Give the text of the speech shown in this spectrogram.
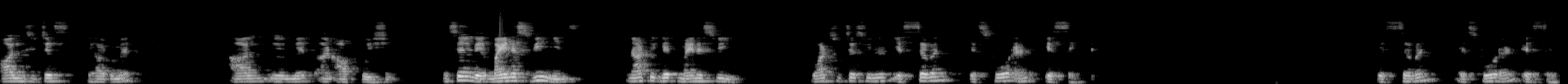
all the switches you have to make all you make an off position. The same way minus V means not to get minus V. What switches we need? S7, S4 and S8. S7, S4 and S8.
